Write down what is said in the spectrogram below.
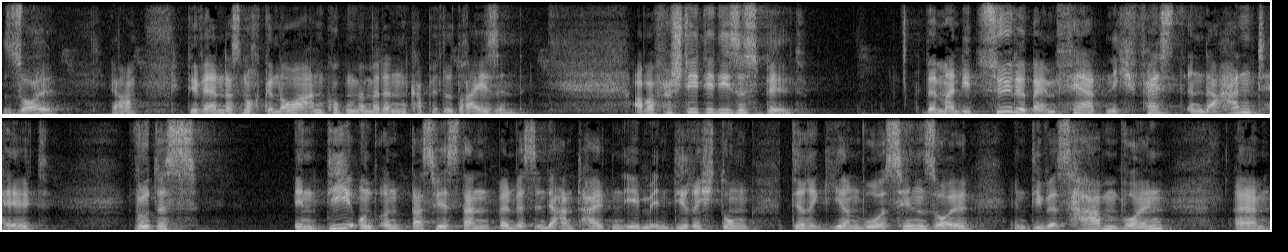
soll. Ja, wir werden das noch genauer angucken, wenn wir dann in Kapitel 3 sind. Aber versteht ihr dieses Bild? Wenn man die Zügel beim Pferd nicht fest in der Hand hält, wird es in die und, und dass wir es dann, wenn wir es in der Hand halten, eben in die Richtung dirigieren, wo es hin soll, in die wir es haben wollen. Ähm,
